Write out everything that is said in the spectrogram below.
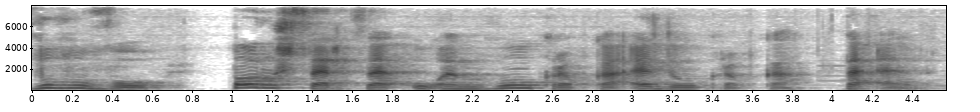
www.poruszserceumw.edu.pl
